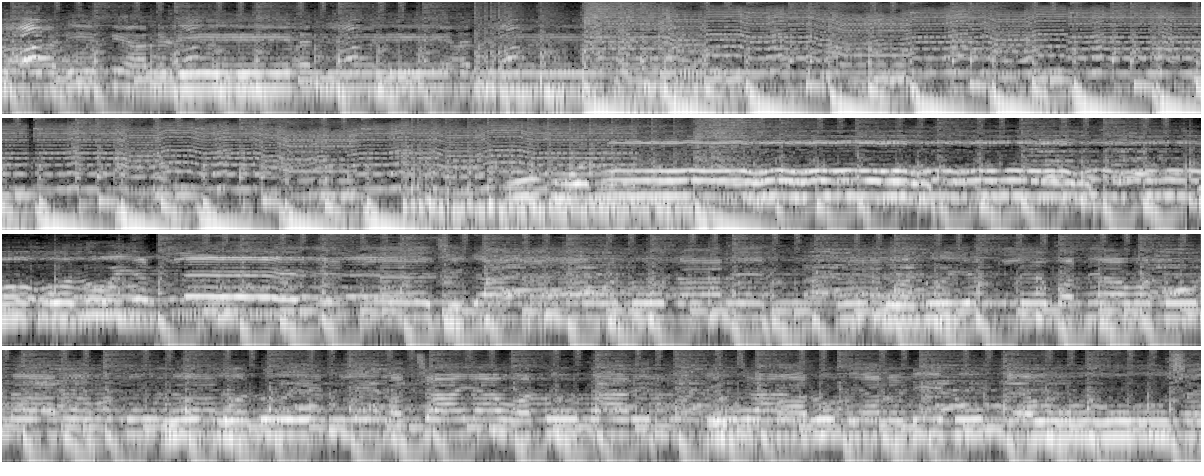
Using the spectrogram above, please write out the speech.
યાડી મ્યાલડી નથી નથી રચાયાવાનું નારે એવું મારું મેલડીનું કહેવું છે.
